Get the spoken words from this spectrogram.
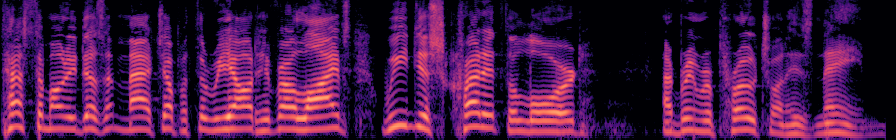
testimony doesn't match up with the reality of our lives, we discredit the Lord and bring reproach on his name.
